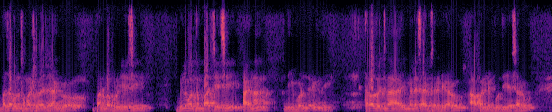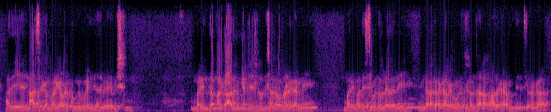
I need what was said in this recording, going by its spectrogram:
బసాపురం సమ్మర్ స్టోరేజ్ ట్యాంకు పనులు అప్రూవ్ చేసి బిల్లు మొత్తం పాస్ చేసి ఆయన దిగిపోవడం జరిగింది. తర్వాత వచ్చిన ఎమ్మెల్యే సాయిబసారెడ్డి రెడ్డి గారు ఆ పనిని పూర్తి చేశారు. అది నాసిరకం పని కాబట్టి కుంగిపోయింది. అది వేరే విషయం. మరి ఇంత మనకి ఆధునిక మేలు చేసినటువంటి చంద్రబాబు నాయుడు గారిని మరి మతి స్థిమితం లేదని ఇంకా రకరకాలుగా విమర్శించడం చాలా బాధాకరం. దీన్ని తీవ్రంగా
